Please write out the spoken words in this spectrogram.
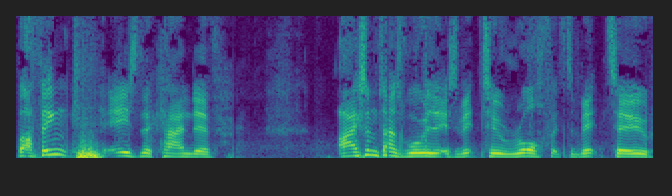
but I think it is the kind of. I sometimes worry that it's a bit too rough. It's a bit too.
